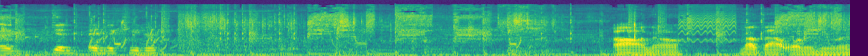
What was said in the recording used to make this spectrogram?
A good indicator. ah no. Not that one anyway.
